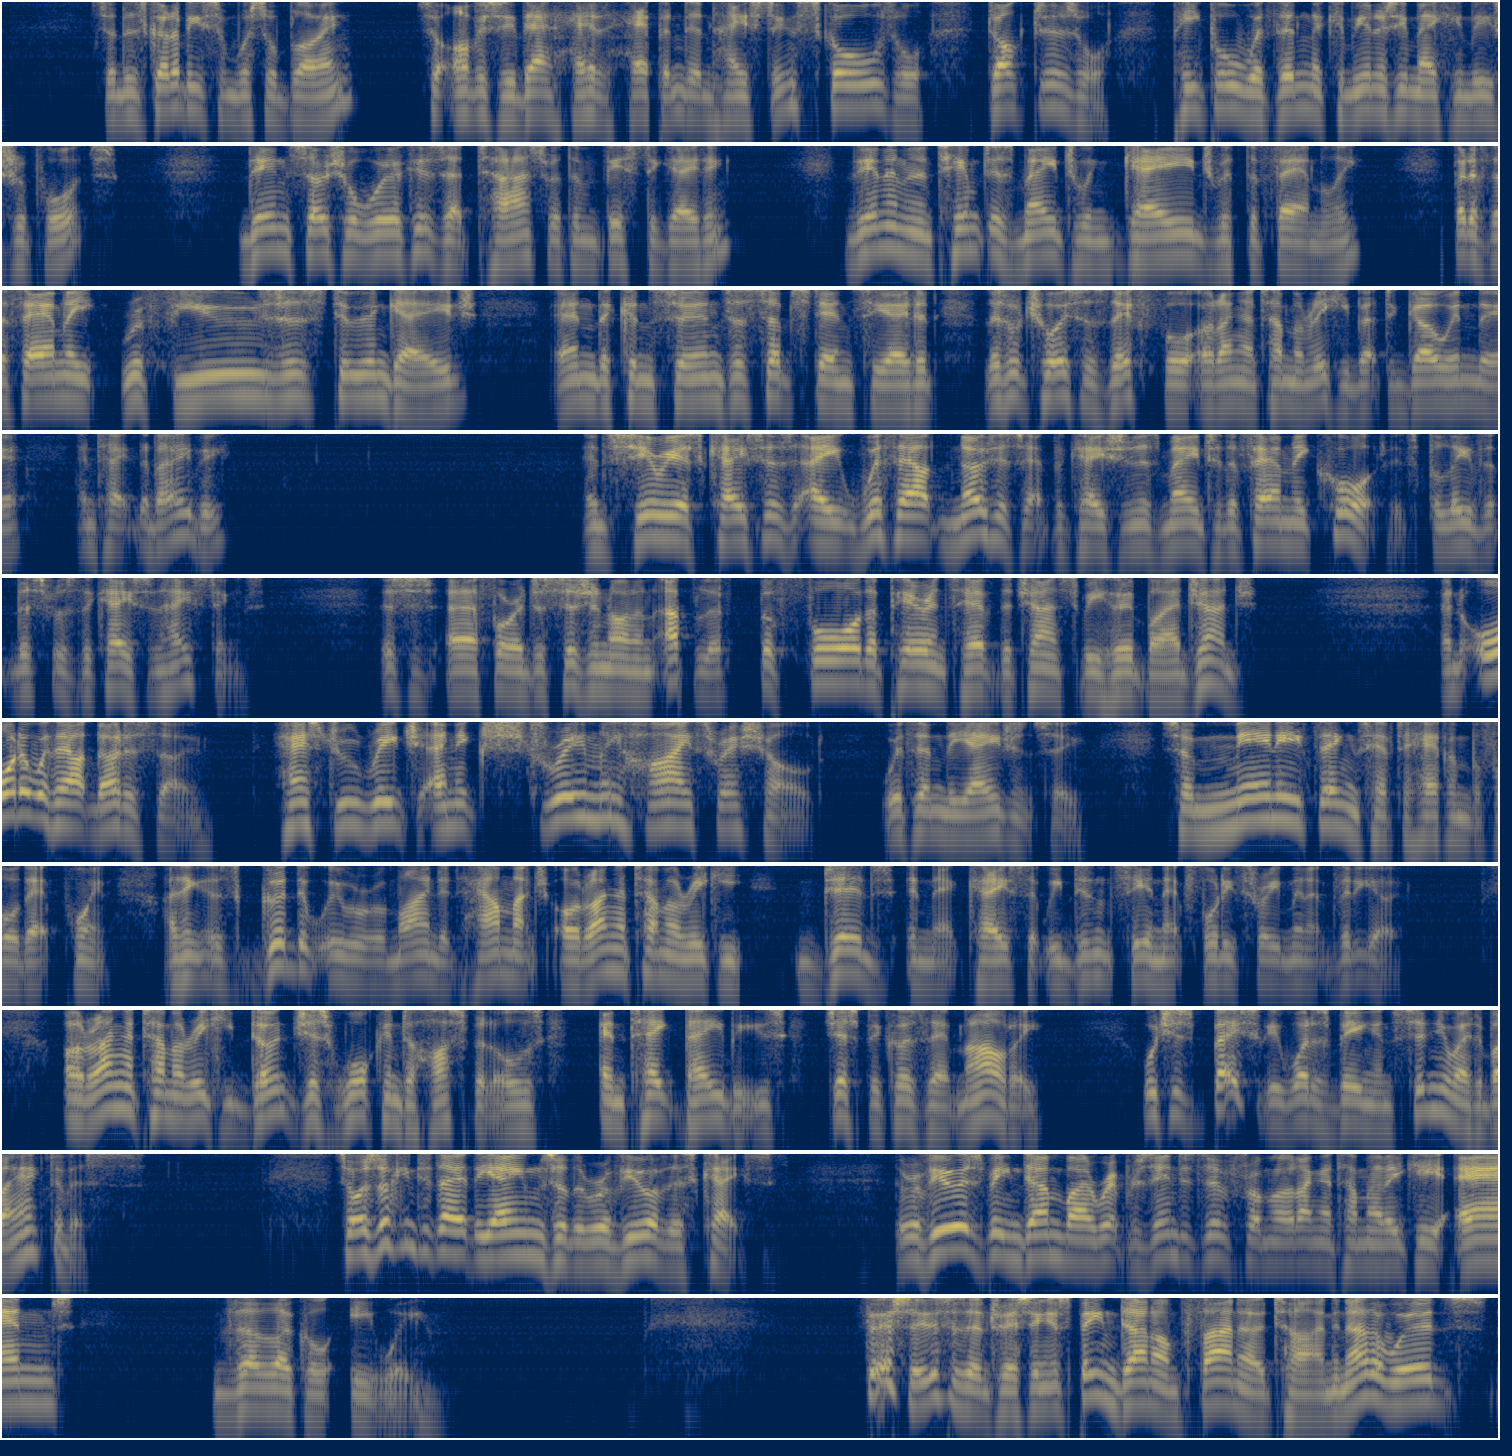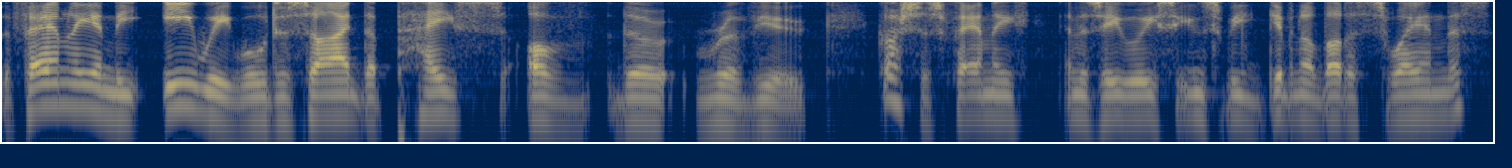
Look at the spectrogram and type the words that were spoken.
So there's got to be some whistleblowing. So obviously that had happened in Hastings, schools or doctors or people within the community making these reports. Then social workers are tasked with investigating. Then an attempt is made to engage with the family. But if the family refuses to engage and the concerns are substantiated, little choice is left for Oranga Tamariki but to go in there and take the baby. In serious cases, a without notice application is made to the family court. It's believed that this was the case in Hastings. This is uh, for a decision on an uplift before the parents have the chance to be heard by a judge. An order without notice, though, has to reach an extremely high threshold within the agency so many things have to happen before that point. I think it was good that we were reminded how much Oranga Tamariki did in that case that we didn't see in that 43 minute video. Oranga Tamariki don't just walk into hospitals and take babies just because they're Maori, which is basically what is being insinuated by activists. So I was looking today at the aims of the review of this case. The review is being done by a representative from Oranga Tamariki and the local iwi. Firstly, this is interesting. It's been done on whānau time. In other words, the family and the iwi will decide the pace of the review. Gosh, this family and this iwi seems to be given a lot of sway in this.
